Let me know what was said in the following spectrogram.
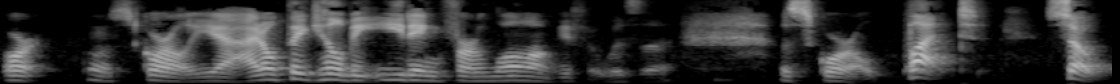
or well, squirrel. Yeah, I don't think he'll be eating for long if it was a, a squirrel. But so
